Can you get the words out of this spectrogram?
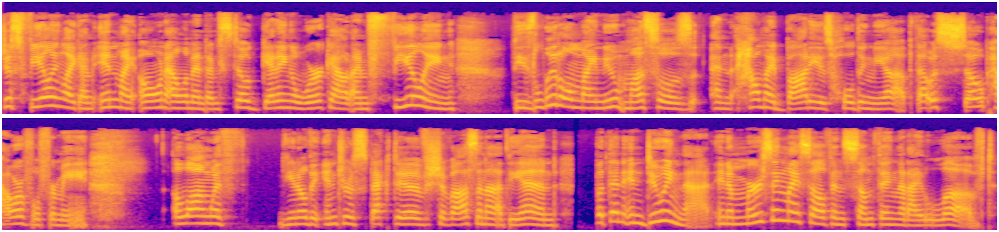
just feeling like I'm in my own element. I'm still getting a workout. I'm feeling these little minute muscles and how my body is holding me up. That was so powerful for me. Along with, you know, the introspective shavasana at the end. But then in doing that, in immersing myself in something that I loved,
